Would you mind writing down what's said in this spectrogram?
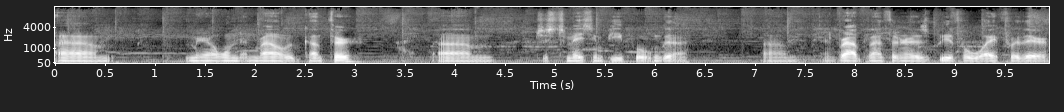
Um, Marilyn and Ronald Gunther, um, just amazing people. I'm gonna um, and Rob Gunther and his beautiful wife were there.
